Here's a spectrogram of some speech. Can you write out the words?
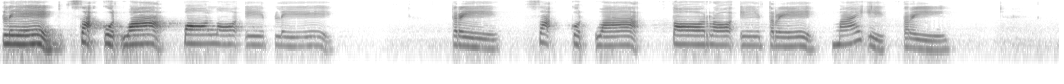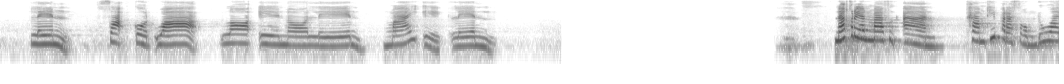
เปลสะกดว่า ปอลอเอเปลเตร สะกดว่า ตอรอเอเตร ไม้เอกเตร เลน สะกดว่า ลอเอนอเลน ไม้เอกเลน นักเรียนมาฝึกอ่านคำที่ผสมด้วย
